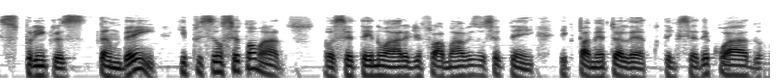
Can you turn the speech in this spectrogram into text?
sprinklers também que precisam ser tomados. Você tem no área de inflamáveis, você tem equipamento elétrico tem que ser adequado,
